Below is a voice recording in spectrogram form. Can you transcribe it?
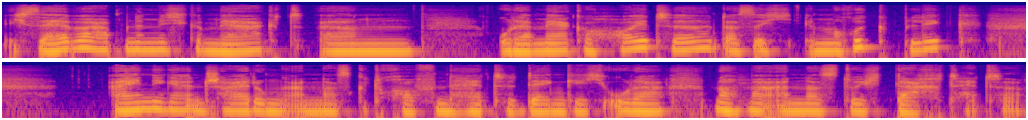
Ich selber habe nämlich gemerkt ähm, oder merke heute, dass ich im Rückblick einige Entscheidungen anders getroffen hätte, denke ich, oder nochmal anders durchdacht hätte.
